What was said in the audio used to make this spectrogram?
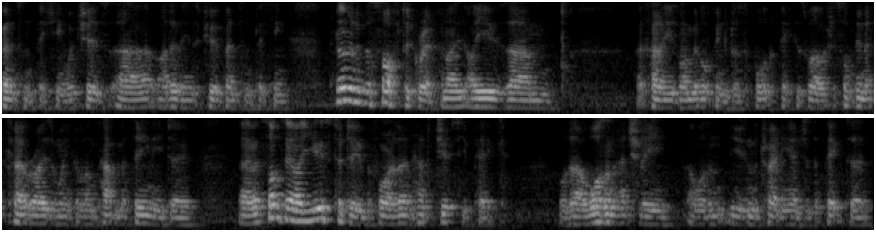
Benson picking, which is, uh, I don't think it's pure Benson picking. It's a little bit of a softer grip, and I, I use, um, I kind of use my middle finger to support the pick as well, which is something that Kurt Rosenwinkel and Pat Metheny do. Um, it's something I used to do before I learned how to gypsy pick, although I wasn't actually, I wasn't using the trailing edge of the pick to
